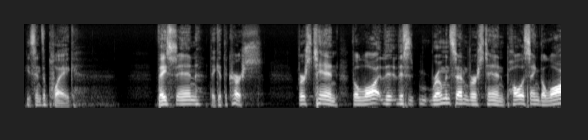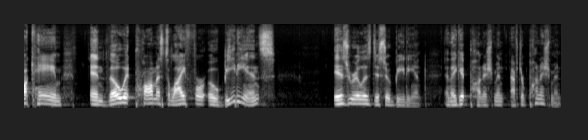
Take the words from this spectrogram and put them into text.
He sends a plague. They sin, they get the curse. Verse 10, the law, this is Romans 7, verse 10. Paul is saying the law came, and though it promised life for obedience, Israel is disobedient, and they get punishment after punishment.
